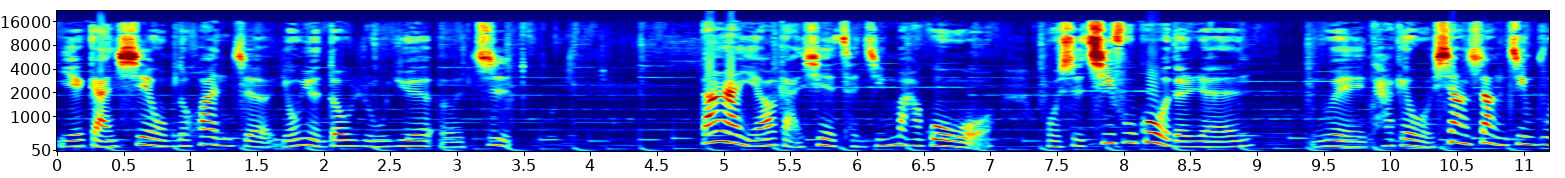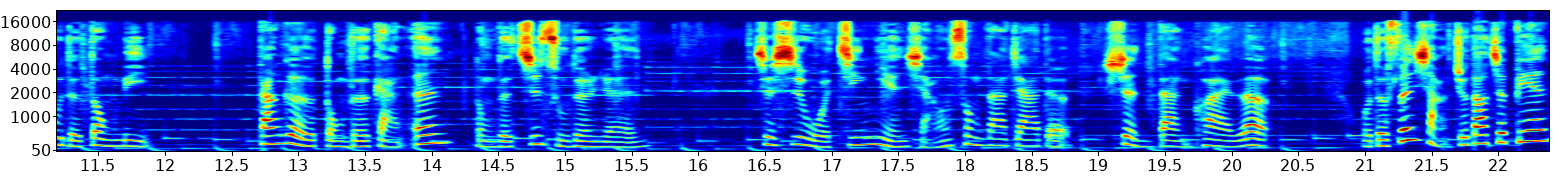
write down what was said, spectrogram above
也感谢我们的患者，永远都如约而至。当然，也要感谢曾经骂过我，或是欺负过我的人，因为他给我向上进步的动力。当个懂得感恩、懂得知足的人，这是我今年想要送大家的圣诞快乐。我的分享就到这边。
